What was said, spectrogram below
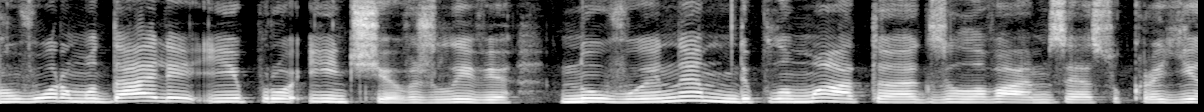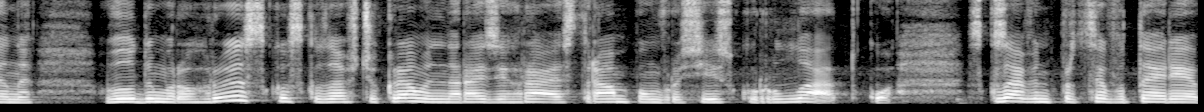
Говоримо далі і про інші важливі новини. Дипломат, екс-голова МЗС України Володимир Гриско сказав, що Кремль наразі грає з Трампом в російську рулетку. Сказав він про це в етері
